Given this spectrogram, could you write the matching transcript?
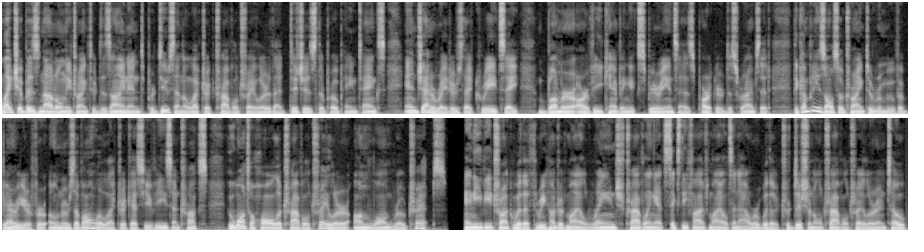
Lightship is not only trying to design and produce an electric travel trailer that ditches the propane tanks and generators that creates a bummer RV camping experience, as Parker describes it, the company is also trying to remove a barrier for owners of all electric SUVs and trucks who want to haul a travel trailer on long road trips. An EV truck with a 300 mile range, traveling at 65 miles an hour with a traditional travel trailer in tow,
